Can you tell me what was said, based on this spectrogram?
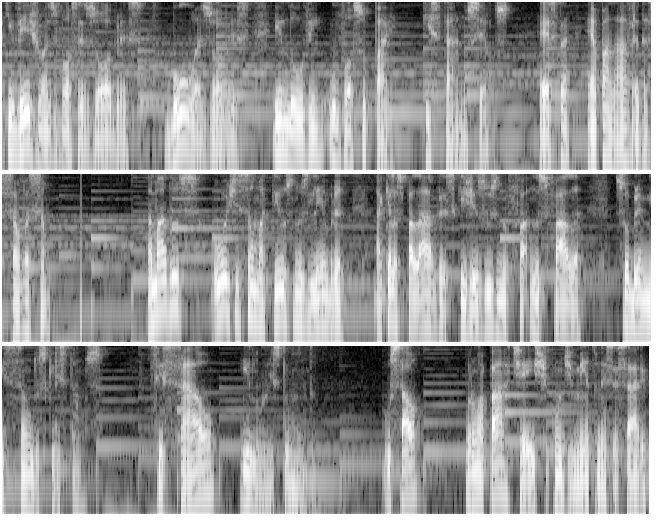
que vejam as vossas obras, boas obras, e louvem o vosso Pai que está nos céus. Esta é a palavra da salvação. Amados, hoje São Mateus nos lembra aquelas palavras que Jesus nos fala sobre a missão dos cristãos: ser sal e luz do mundo. O sal, por uma parte, é este condimento necessário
